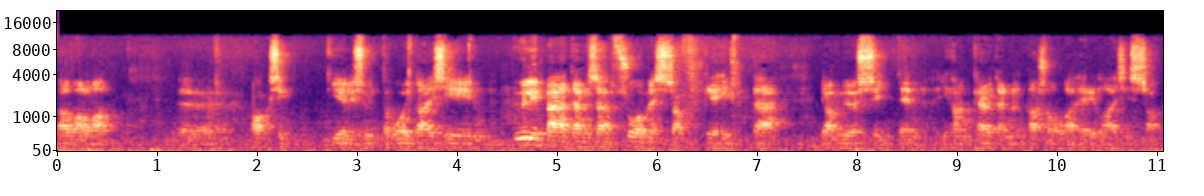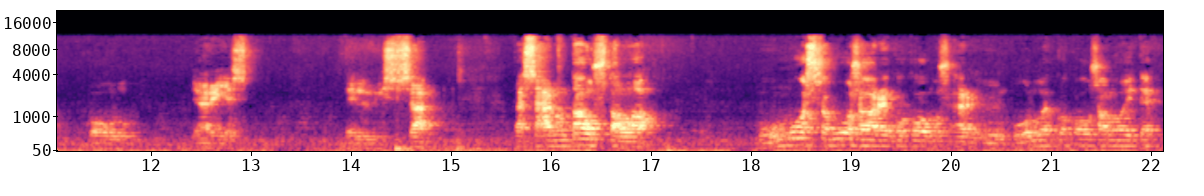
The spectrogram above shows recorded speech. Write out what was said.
tavalla kaksikielisyyttä voitaisiin ylipäätänsä Suomessa kehittää ja myös sitten ihan käytännön tasolla erilaisissa koulujärjestelyissä. Tässähän on taustalla muun muassa Vuosaaren kokoomus ryn puoluekokousaloite,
